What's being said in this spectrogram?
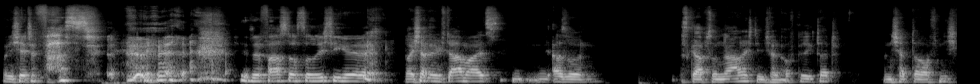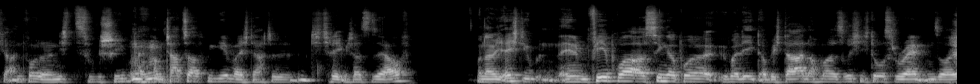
Und ich hätte fast, ich hätte fast noch so richtige, weil ich habe nämlich damals, also es gab so eine Nachricht, die mich halt aufgeregt hat. Und ich habe darauf nicht geantwortet oder nichts zugeschrieben, keinen Mhm. Kommentar zu abgegeben, weil ich dachte, ich reg mich da zu sehr auf. Und dann habe ich echt im Februar aus Singapur überlegt, ob ich da nochmal so richtig losranten soll,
